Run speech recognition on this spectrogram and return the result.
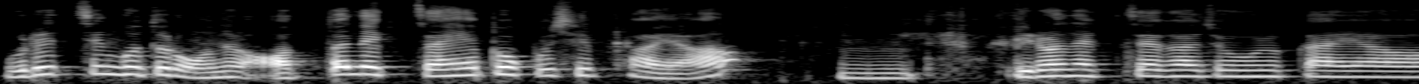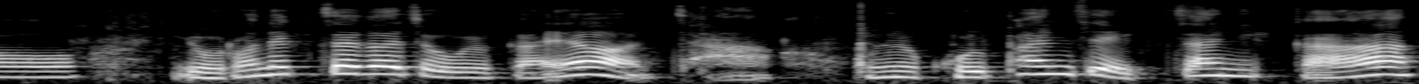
우리 친구들 오늘 어떤 액자 해보고 싶어요? 음, 이런 액자가 좋을까요? 이런 액자가 좋을까요? 자, 오늘 골판지 액자니까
